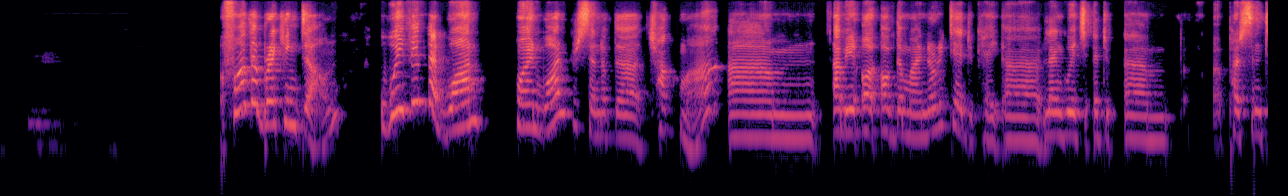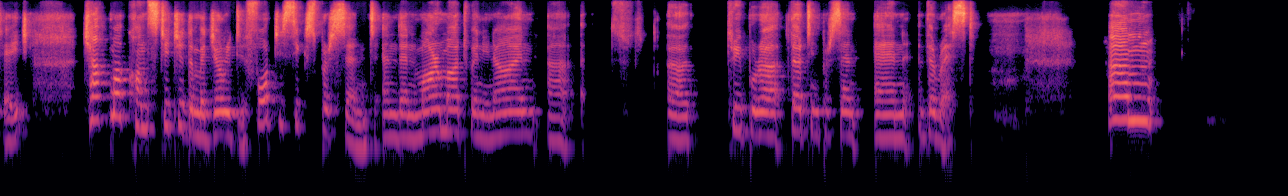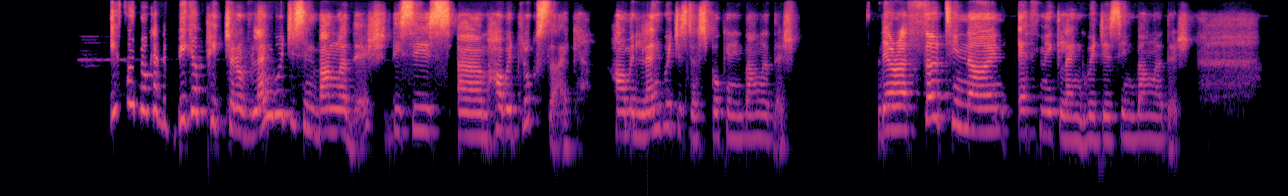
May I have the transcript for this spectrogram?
further breaking down, within that 1.1% of the Chakma, um, I mean, of the minority educate, uh, language edu um, percentage, Chakma constitute the majority, 46%, and then Marma 29, uh, uh, Tripura 13%, and the rest. Um, if we look at the bigger picture of languages in Bangladesh, this is um, how it looks like how many languages are spoken in Bangladesh. There are 39 ethnic languages in Bangladesh,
